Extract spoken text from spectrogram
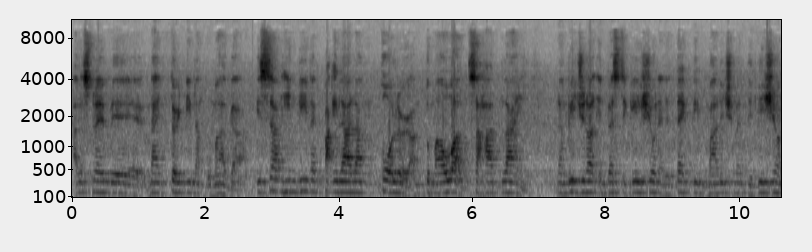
alas 9, 9.30 ng umaga, isang hindi nagpakilalang caller ang tumawag sa hotline ng Regional Investigation and Detective Management Division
